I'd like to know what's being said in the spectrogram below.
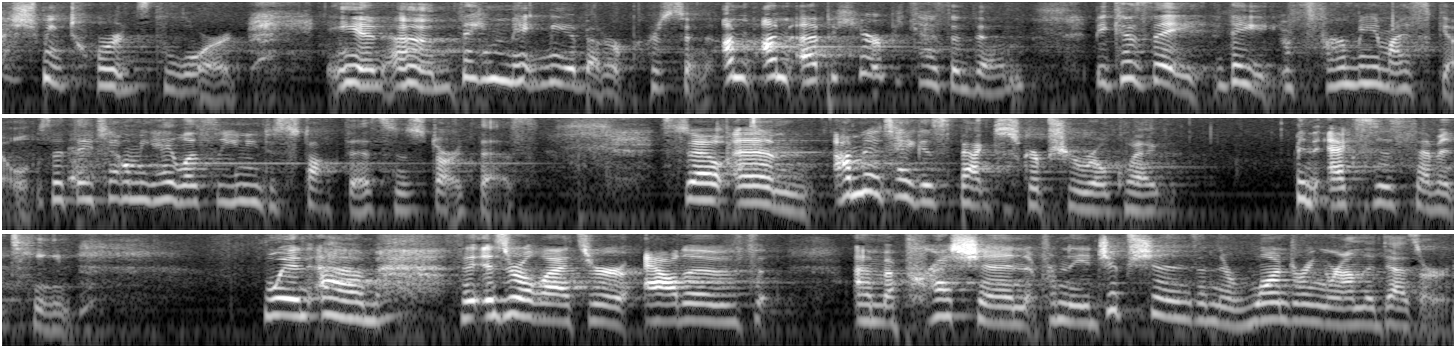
push me towards the Lord, and um, they make me a better person. I'm, I'm up here because of them, because they they affirm me in my skills. That they tell me, hey, Leslie, you need to stop this and start this. So um, I'm going to take us back to Scripture real quick in Exodus 17, when um, the Israelites are out of um, oppression from the Egyptians and they're wandering around the desert.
